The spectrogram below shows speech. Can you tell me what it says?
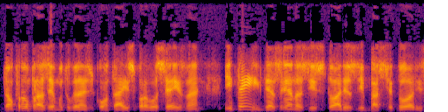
Então foi um prazer muito grande contar isso para vocês, né? E tem dezenas de histórias de bastidores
